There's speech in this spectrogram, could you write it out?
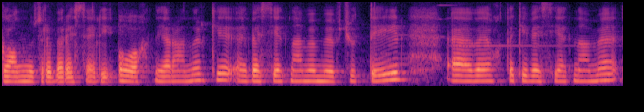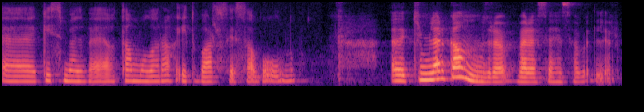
Qanun üzrə vərəsəlik o vaxt yaranır ki, e, vəsiyyətnamə mövcud deyil e, və yaxud da ki, vəsiyyətnamə qismən və ya tam olaraq etibarsız hesab olunub. Kimlər qanun üzrə vərəsə hesab edilir?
